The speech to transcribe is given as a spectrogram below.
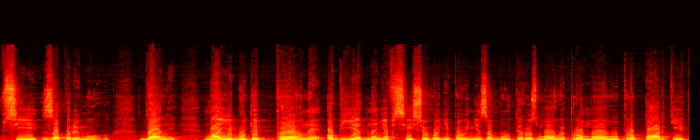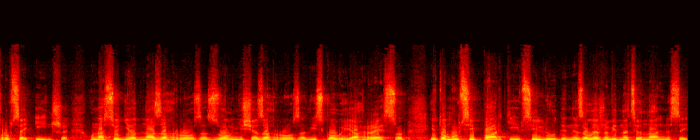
всі за перемогу. Далі має бути повне об'єднання. Всі сьогодні повинні забути розмови про мову, про партії, про все інше. У нас сьогодні одна загроза, зовнішня загроза, військовий агресор. І тому всі партії, всі люди, незалежно від національностей,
